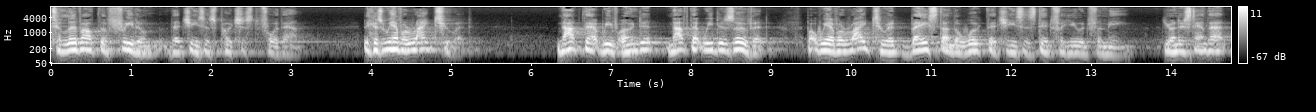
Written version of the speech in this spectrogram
to live out the freedom that Jesus purchased for them. Because we have a right to it. Not that we've earned it, not that we deserve it, but we have a right to it based on the work that Jesus did for you and for me. Do you understand that?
